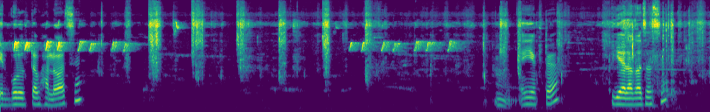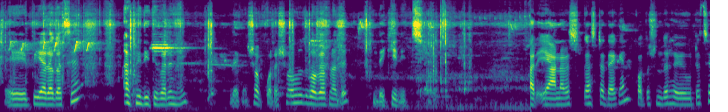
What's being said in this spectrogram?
এর গ্রোথটা ভালো আছে। এই একটা পেয়ারা গাছ আছে। এই পেয়ারা গাছে আপনি দিতে পারেন এই। দেখেন, সব কটা সহজভাবে আপনাদের দেখিয়ে দিচ্ছি। আর এই আনারস গাছটা দেখেন, কত সুন্দর হয়ে উঠেছে।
